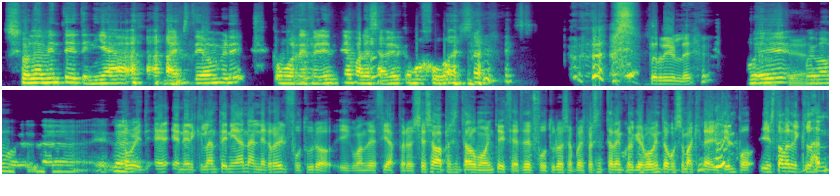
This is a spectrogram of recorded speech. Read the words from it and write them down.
solamente tenía a este hombre como referencia para saber cómo jugar, ¿sabes? Terrible. Fue, fue, vamos, la- la- Tú, En el clan tenían al negro del futuro. Y cuando decías, pero ese se va a presentar algún momento, dices, del futuro, se puede presentar en cualquier momento con su máquina del tiempo. Y estaba en el clan.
